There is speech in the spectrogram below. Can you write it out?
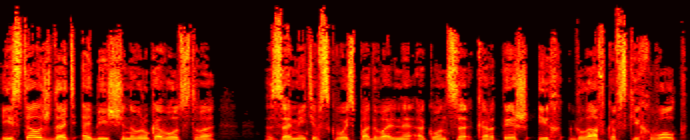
и стал ждать обещанного руководства — Заметив сквозь подвальное оконце кортеж их главковских волк,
